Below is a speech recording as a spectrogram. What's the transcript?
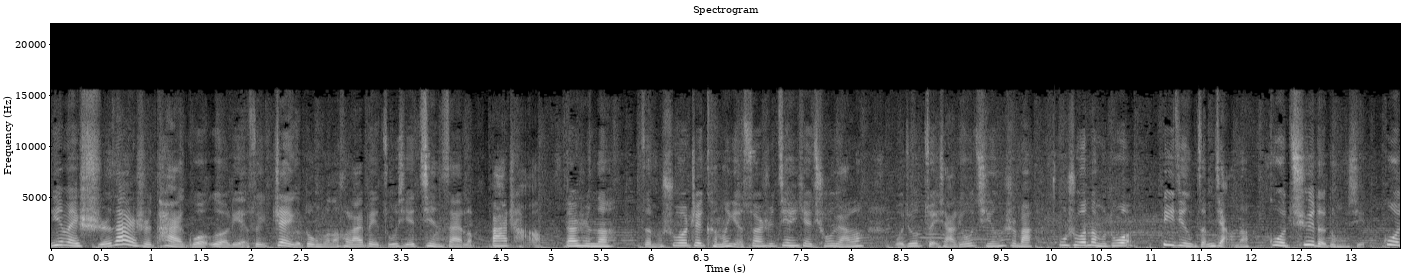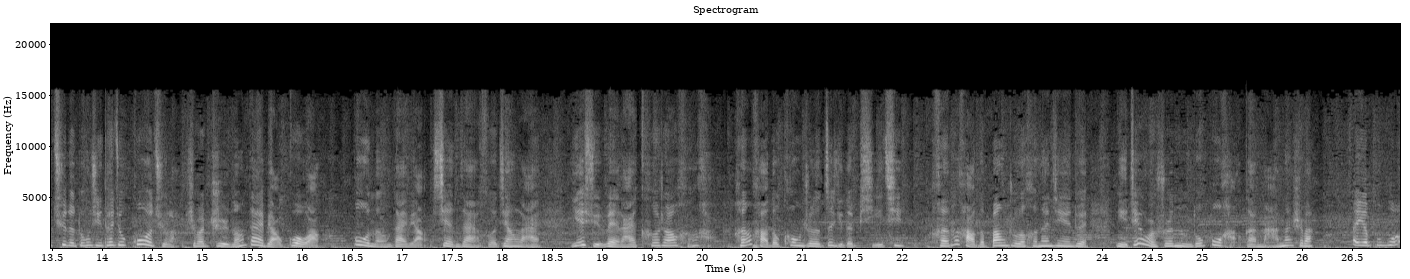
因为实在是太过恶劣，所以这个动作呢后来被足协禁赛了八场。但是呢，怎么说这可能也算是建业球员了，我就嘴下留情是吧？不说那么多，毕竟怎么讲呢？过去的东西，过去的东西它就过去了是吧？只能代表过往。不能代表现在和将来，也许未来科昭很好，很好的控制了自己的脾气，很好的帮助了河南建业队。你这会儿说那么多不好干嘛呢？是吧？哎呀，不过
